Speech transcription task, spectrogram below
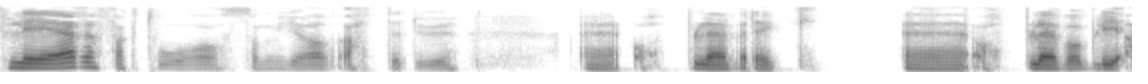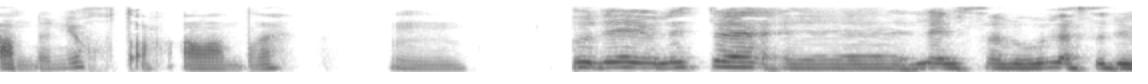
flere faktorer som gjør at du eh, opplever deg eh, opplever å bli annengjort av andre. Mm. Og det er jo litt det eh, Lill Salole som du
